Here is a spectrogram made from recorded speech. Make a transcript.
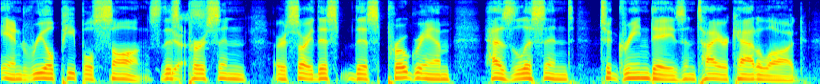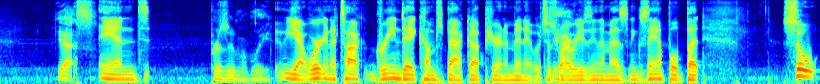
and real people's songs this Yes. person or sorry this this program has listened to green day's entire catalog Yes. and Presumably. yeah, we're going to talk. Green Day comes back up here in a minute, which is why we're using them as an example. But so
